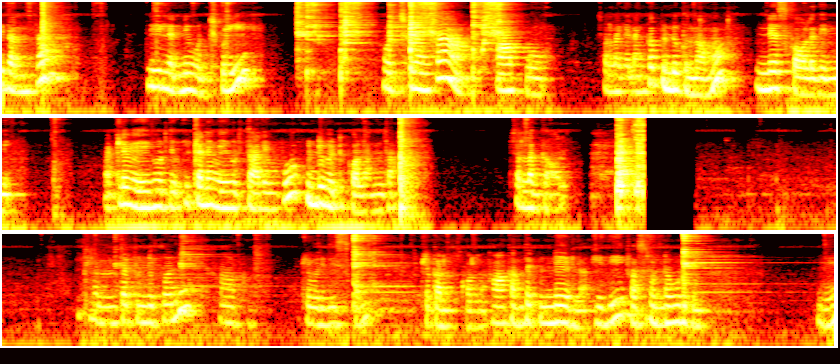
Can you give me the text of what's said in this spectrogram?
ఇదంతా నీళ్ళన్నీ వచ్చిపోయి వచ్చినాక ఆకు చల్లగినాక పిండుకుందాము. పిండేసుకోవాలి దీన్ని. అట్లే వేయకూడదు. ఇట్లనే వేయకూడదు. తాలింపు పిండి పెట్టుకోవాలి అంతా. చల్లగా కావాలి. ఇట్లంతా పిండుకొని ఆకు ఇట్లా విడి తీసుకొని ఇట్లా కలుపుకోవాలి. ఆకు అంతా పిండేయాల ఇది ఫస్ట్ ఉండకూడదు. ఇది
